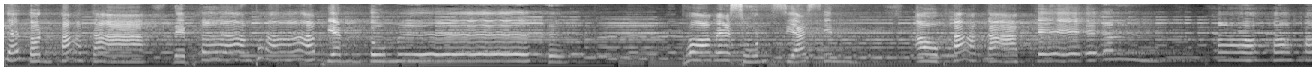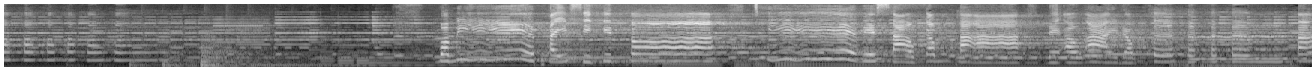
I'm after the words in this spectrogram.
แต่ต้นพาตา ได้เพิ่งพาพเปลี่ยนตุวมือพ่อแม่สูญเสียสิ้น เอาผ้าตาเป็นบ่มีไผสิกิดต่อชีวิตสาวกำพาได้เอาอายดอกเพิ่งพา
